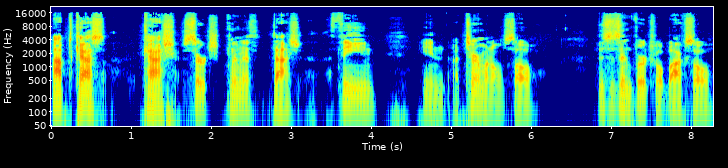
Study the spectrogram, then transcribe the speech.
apt-cache cache search Plymouth dash theme in a terminal. So this is in VirtualBox, so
